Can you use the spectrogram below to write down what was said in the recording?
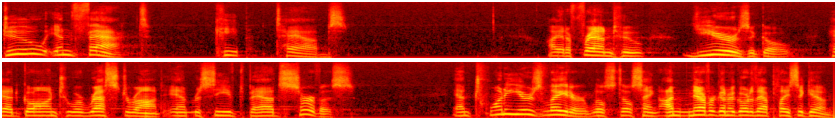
do, in fact, keep tabs. I had a friend who years ago had gone to a restaurant and received bad service. And 20 years later, will still saying, I'm never going to go to that place again.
